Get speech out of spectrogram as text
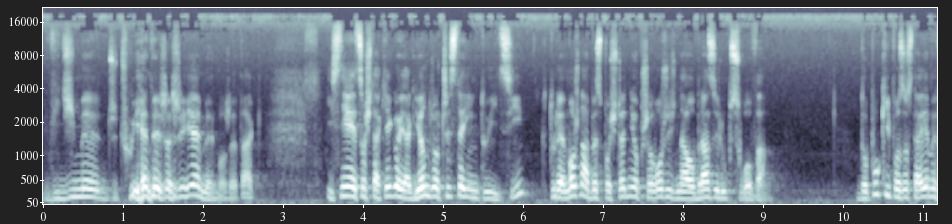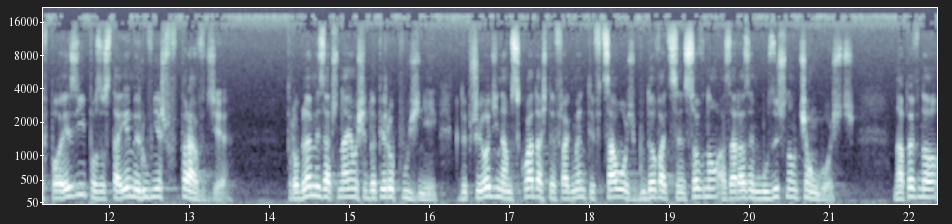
Widzimy, czy czujemy, że żyjemy, może tak. Istnieje coś takiego jak jądro czystej intuicji, które można bezpośrednio przełożyć na obrazy lub słowa. Dopóki pozostajemy w poezji, pozostajemy również w prawdzie. Problemy zaczynają się dopiero później, gdy przychodzi nam składać te fragmenty w całość, budować sensowną, a zarazem muzyczną ciągłość. Na pewno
